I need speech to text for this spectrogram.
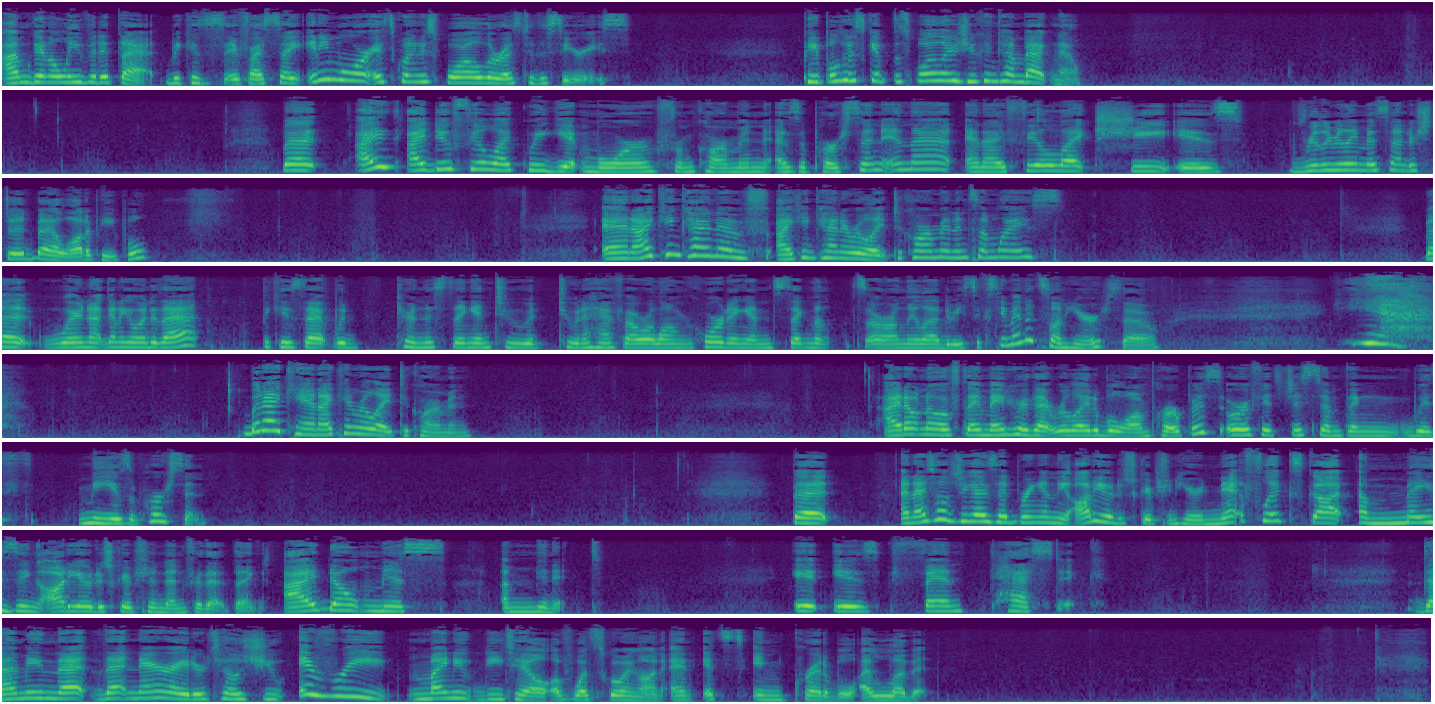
I'm going to leave it at that because if I say any more, it's going to spoil the rest of the series. People who skip the spoilers, you can come back now. But I I do feel like we get more from Carmen as a person in that and I feel like she is really really misunderstood by a lot of people. And I can kind of I can kind of relate to Carmen in some ways. But we're not going to go into that because that would turn this thing into a two and a half hour long recording, and segments are only allowed to be 60 minutes on here, so. Yeah. But I can. I can relate to Carmen. I don't know if they made her that relatable on purpose or if it's just something with me as a person. But and I told you guys I'd bring in the audio description here. Netflix got amazing audio description done for that thing. I don't miss a minute. It is fantastic. I mean that that narrator tells you every minute detail of what's going on and it's incredible. I love it.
